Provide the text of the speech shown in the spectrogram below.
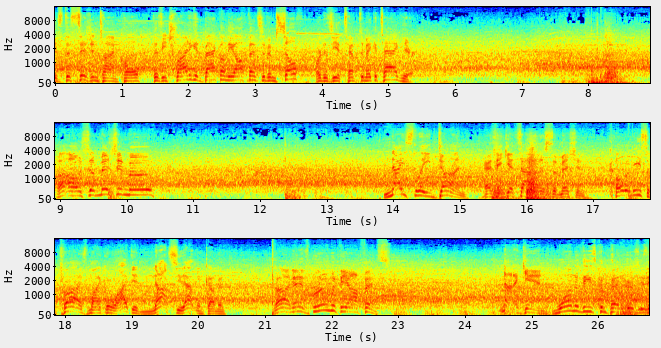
It's decision time, Cole. Does he try to get back on the offensive himself, or does he attempt to make a tag here? Uh-oh, submission move. Nicely done as he gets out of the submission. Color me surprised, Michael. I did not see that one coming. Oh, and then it's Roode with the offense. Again. One of these competitors is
